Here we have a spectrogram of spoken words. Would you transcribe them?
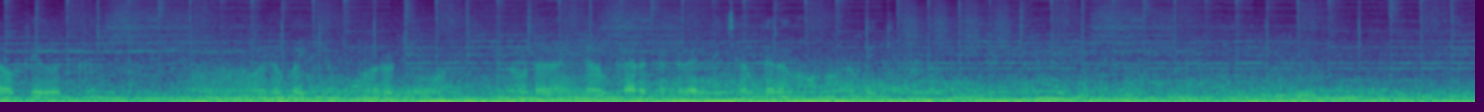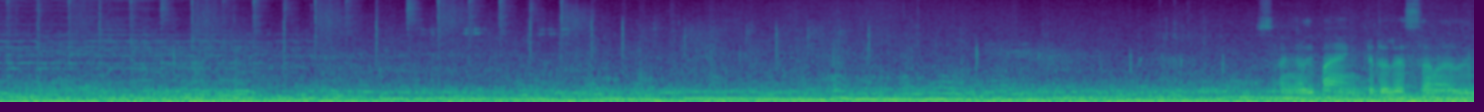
ലോക്ക് ചെയ്ത് വെക്കുക. ഓരോ ബൈക്കും ഓരോ ടീമും അവിടെ അതിന്റെ ആൾക്കാരൊക്കെ ഉണ്ട്. വലിയ ആൾക്കാരാണ് തോന്നുന്നു ഓരോ ബൈക്കിനുണ്ട് ഭയങ്കര രസമാണ് അത്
